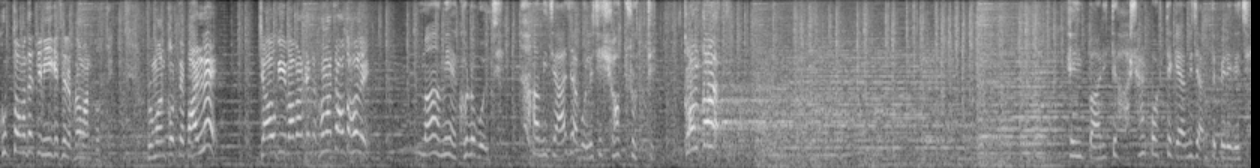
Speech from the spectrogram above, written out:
খুব তো আমাদেরকে নিয়ে গেছিলে প্রমাণ করতে। প্রমাণ করতে পারলে যাও গিয়ে বাবার কাছে ক্ষমা চাও তাহলে। মা আমি এখনও বলছি আমি যা যা বলেছি সব সত্যি। কম্পাস! এই বাড়িতে আসার পর থেকে আমি জানতে পেরে গেছি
